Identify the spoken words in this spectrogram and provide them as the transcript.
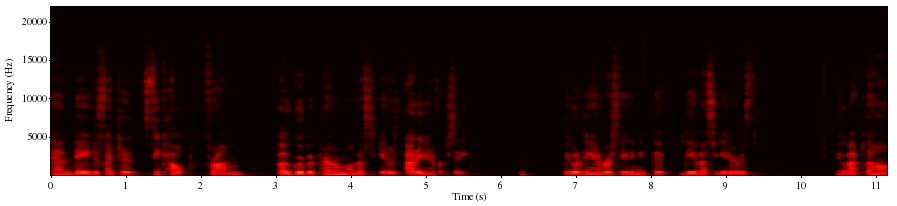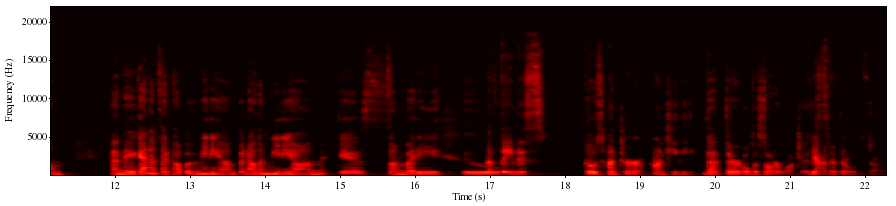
and they decide to seek help from a group of paranormal investigators at a university. Mhm. They go to the university. They meet the the investigators. They go back to the home, and they again incite the help of a medium. But now the medium is somebody who A famous ghost hunter on TV. that their oldest daughter watches. Yeah, that their oldest daughter watches.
